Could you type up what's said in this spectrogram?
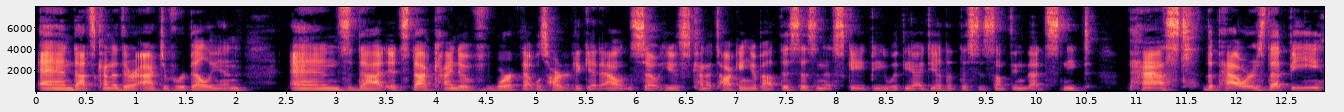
and that's kind of their act of rebellion. And that it's that kind of work that was harder to get out. So he was kind of talking about this as an escapee with the idea that this is something that sneaked past the powers that be,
